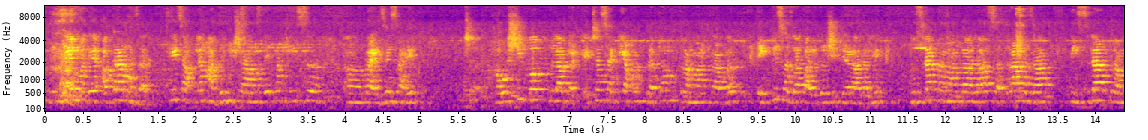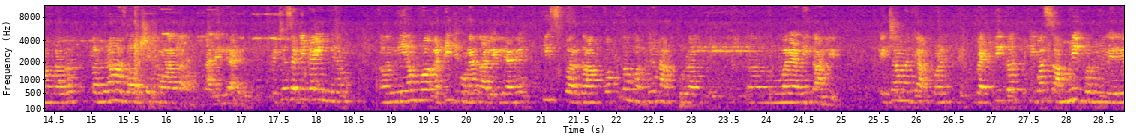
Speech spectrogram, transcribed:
तृतीयमध्ये अकरा हजार. हेच आपल्या माध्यमिक शाळामध्ये पण हीच प्राइजेस आहेत. हौशी व खुला गट याच्यासाठी आपण प्रथम क्रमांकावर एकवीस हजार पारितोषिक देणार आहे. दुसऱ्या क्रमांकाला सतरा हजार. तिसऱ्या क्रमांकावर पंधरा हजार असे ठेवण्यात आलेले आहेत. याच्यासाठी काही नियम नियम व अटी ठेवण्यात आलेले आहेत. ही स्पर्धा फक्त मध्य नागपुरात मर्यादित आहे. याच्यामध्ये आपण व्यक्तिगत किंवा सामूहिक बनवलेले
